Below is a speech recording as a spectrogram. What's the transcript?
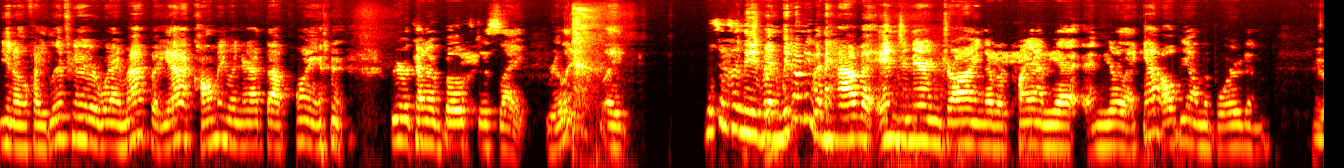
you know, if I live here or where I'm at, but yeah, call me when you're at that point. we were kind of both just like, really? Like, this isn't even, we don't even have an engineering drawing of a plan yet. And you're like, yeah, I'll be on the board. And, yeah.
